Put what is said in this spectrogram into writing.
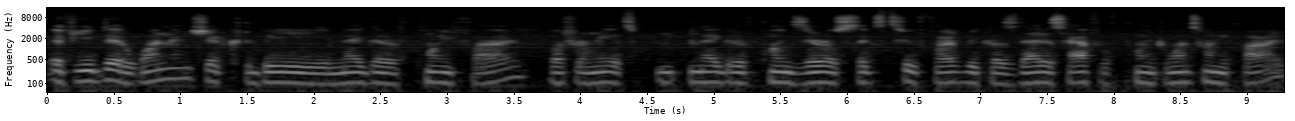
If you did 1 inch it could be negative 0.5 but for me it's negative 0.0625 because that is half of 0.125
